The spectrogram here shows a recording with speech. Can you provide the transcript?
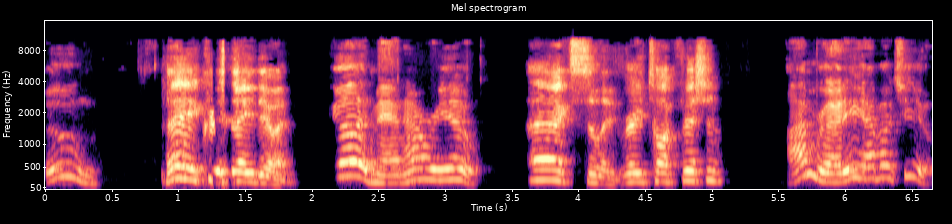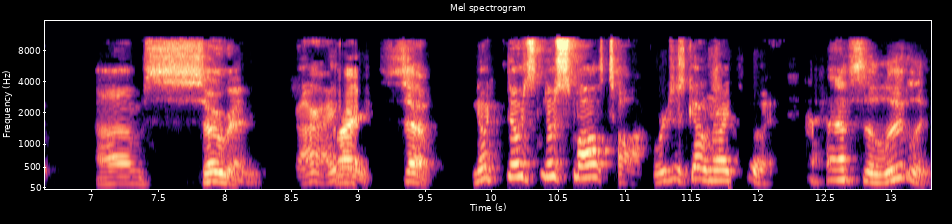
Boom. Hey, Chris, how you doing? Good, man. How are you? Excellent. Ready to talk fishing? I'm ready. How about you? I'm so ready. All right. All right. So no, no, no small talk. We're just going right to it. Absolutely.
